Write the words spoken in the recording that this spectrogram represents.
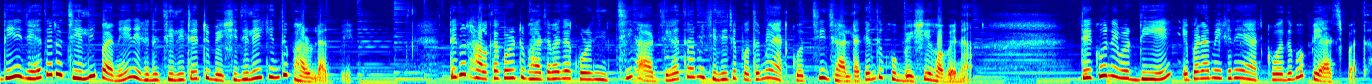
দিয়ে যেহেতু এটা চিলি পানির, এখানে চিলিটা একটু বেশি দিলেই কিন্তু ভালো লাগবে। দেখুন, হালকা করে একটু ভাজা ভাজা করে নিচ্ছি, আর যেহেতু আমি চিলিটা প্রথমে অ্যাড করছি, ঝালটা কিন্তু খুব বেশি হবে না। দেখুন, এবার দিয়ে এবার আমি এখানে অ্যাড করে দেবো পেঁয়াজ পাতা।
